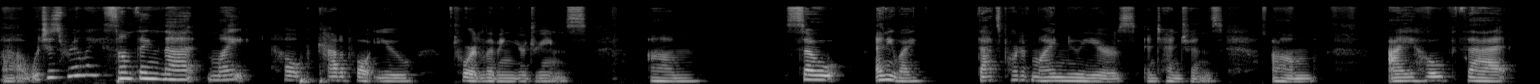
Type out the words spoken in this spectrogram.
uh, which is really something that might help catapult you toward living your dreams. Um, so, anyway, that's part of my New Year's intentions. Um, I hope that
